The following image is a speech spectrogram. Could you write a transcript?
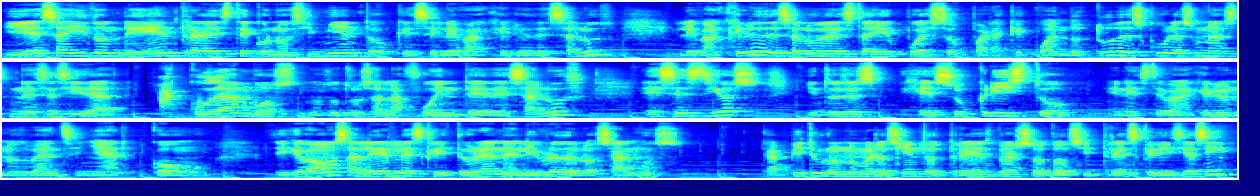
y es ahí donde entra este conocimiento que es el Evangelio de Salud. El Evangelio de Salud está ahí puesto para que cuando tú descubras una necesidad, acudamos nosotros a la fuente de salud. Ese es Dios. Y entonces Jesucristo en este Evangelio nos va a enseñar cómo. Así que vamos a leer la escritura en el libro de los Salmos, capítulo número 103, versos 2 y 3, que dice así.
